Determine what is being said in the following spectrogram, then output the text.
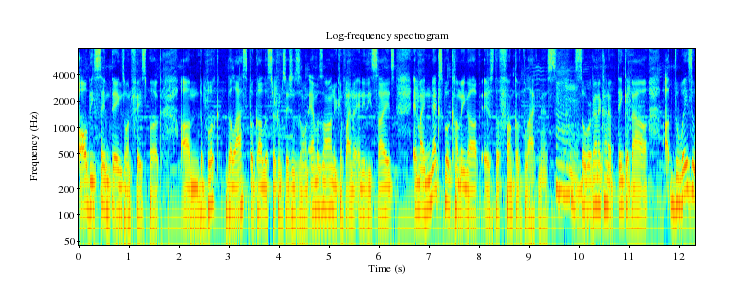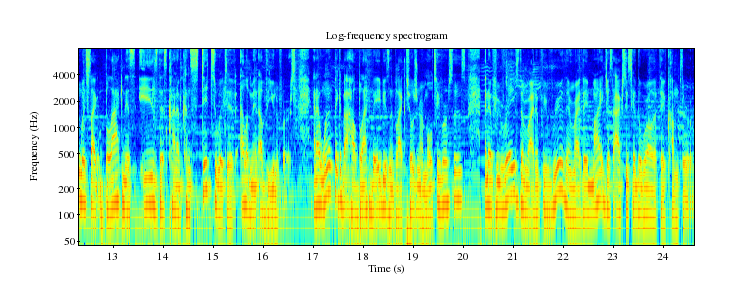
All these same things on Facebook. Um, the book, the last book, Godless Circumcisions, is on Amazon. You can find it on any of these sites. And my next book coming up is The Funk of Blackness. So we're gonna kind of think about uh, the ways in which like blackness is this kind of constitutive element of the universe. And I want to think about how black babies and black children are multiverses. And if we raise them right, if we rear them right, they might just actually save the world that they've come through.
